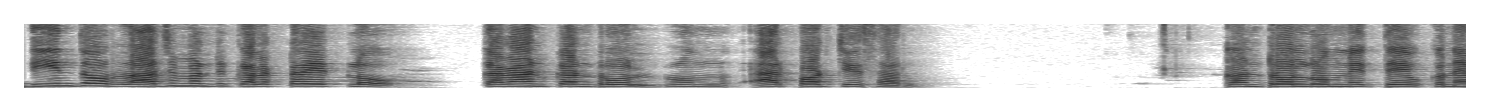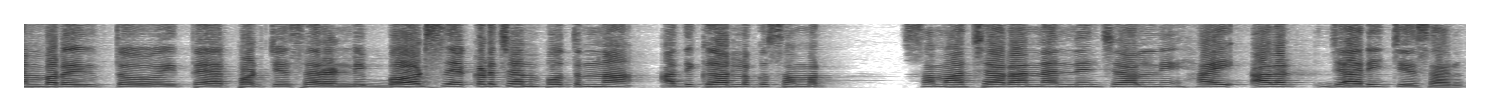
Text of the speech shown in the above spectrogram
దీంతో రాజమండ్రి కలెక్టరేట్లో కమాండ్ కంట్రోల్ రూమ్ ఏర్పాటు చేశారు. కంట్రోల్ రూమ్ అయితే ఒక నెంబర్తో అయితే ఏర్పాటు చేశారండి. బర్డ్స్ ఎక్కడ చనిపోతున్నా అధికారులకు సమర్ సమాచారాన్ని అందించాలని హై అలర్ట్ జారీ చేశారు.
